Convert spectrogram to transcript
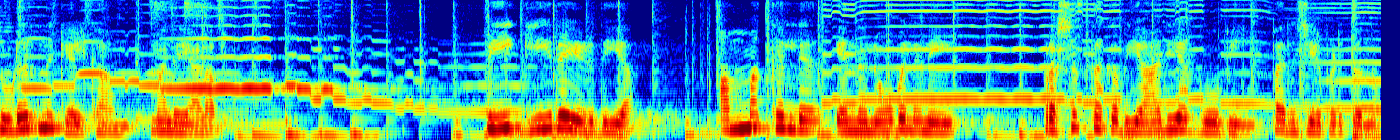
തുടർന്ന് കേൾക്കാം മലയാളം. പി ഗീത എഴുതിയ അമ്മക്കല്ല് എന്ന നോവലിനെ പ്രശസ്ത കവി ആര്യ ഗോപി പരിചയപ്പെടുത്തുന്നു.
